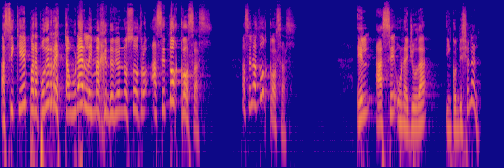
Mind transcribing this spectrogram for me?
Así que Él, para poder restaurar la imagen de Dios en nosotros, hace dos cosas. Hace las dos cosas. Él hace una ayuda incondicional.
